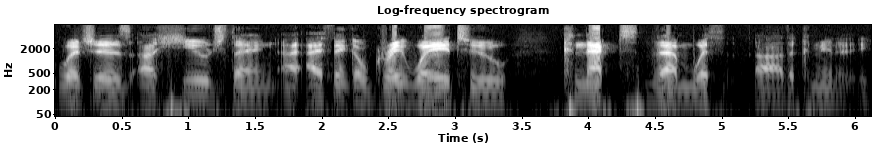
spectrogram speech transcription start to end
which is a huge thing. I, I think a great way to connect them with uh, the community.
